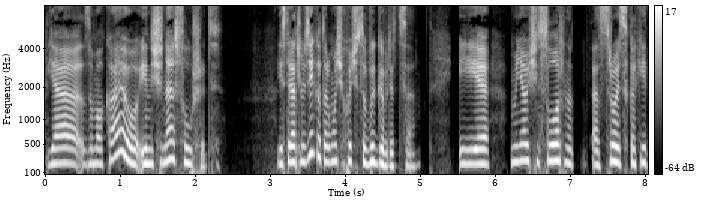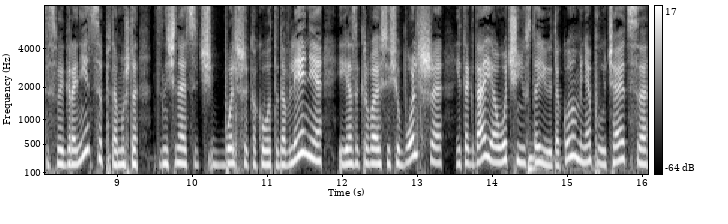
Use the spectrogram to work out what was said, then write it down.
я замолкаю и начинаю слушать. Есть ряд людей, которым очень хочется выговориться. И мне очень сложно отстроить какие-то свои границы, потому что начинается больше какого-то давления, и я закрываюсь еще больше, и тогда я очень устаю. И такое у меня получается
